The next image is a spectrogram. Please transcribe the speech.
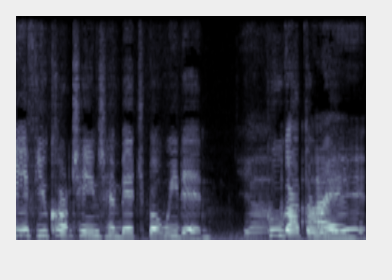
if you can't change him, bitch, but we did. yeah, Who got the ring?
